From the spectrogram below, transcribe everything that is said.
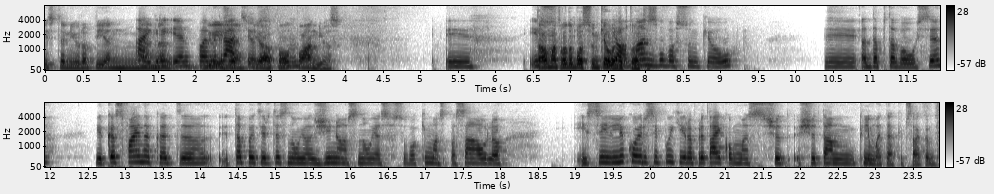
Eastern European. Ai, grį- po emigracijos. Jo, po, Mhm. po Anglijos. Iš- Tau, man atrodo, buvo sunkiau jo, adaptuotis. Man buvo sunkiau, e, adaptavausi. Ir kas faina, kad e, ta patirtis, naujos žinios, naujas suvokimas pasaulio, jisai liko ir jisai puikiai yra pritaikomas šit, šitam klimate, kaip sakant,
